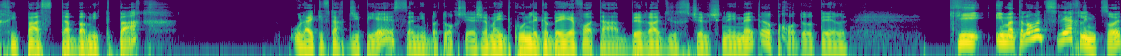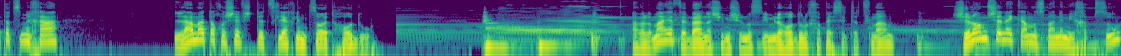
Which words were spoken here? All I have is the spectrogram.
חיפשת במטבח? אולי תפתח GPS, אני בטוח שיש שם עדכון לגבי איפה אתה ברדיוס של שני מטר, פחות או יותר. כי אם אתה לא מצליח למצוא את עצמך, למה אתה חושב שתצליח למצוא את הודו? אבל מה יפה באנשים שנוסעים להודו לחפש את עצמם? שלא משנה כמה זמן הם יחפשו,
